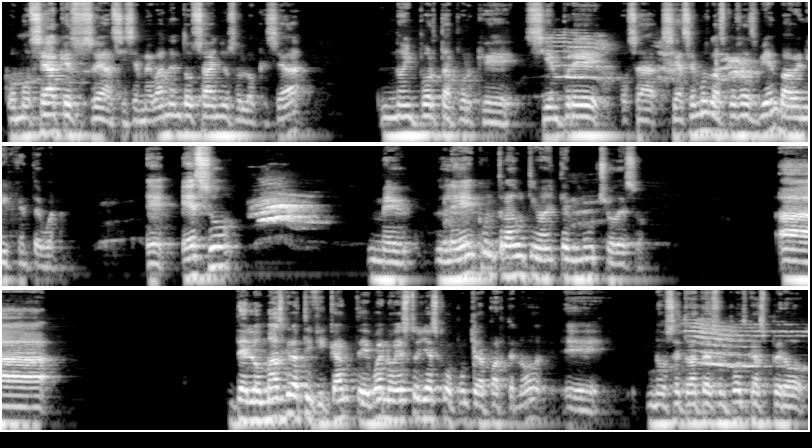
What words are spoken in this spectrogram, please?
Como sea que eso sea, si se me van en dos años o lo que sea, no importa porque siempre, o sea, si hacemos las cosas bien, va a venir gente buena. Eh, eso me le he encontrado últimamente mucho de eso. Ah, de lo más gratificante, bueno, esto ya es como punto de aparte, ¿no? Eh, no se trata de el podcast, pero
